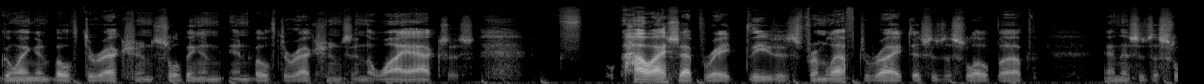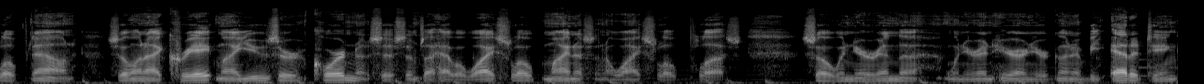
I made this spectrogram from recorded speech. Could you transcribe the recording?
going in both directions, sloping in, in both directions in the y-axis. How I separate these is from left to right. This is a slope up and this is a slope down. So when I create my user coordinate systems, I have a y slope minus and a y slope plus. So when you're in the when you're in here and you're going to be editing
